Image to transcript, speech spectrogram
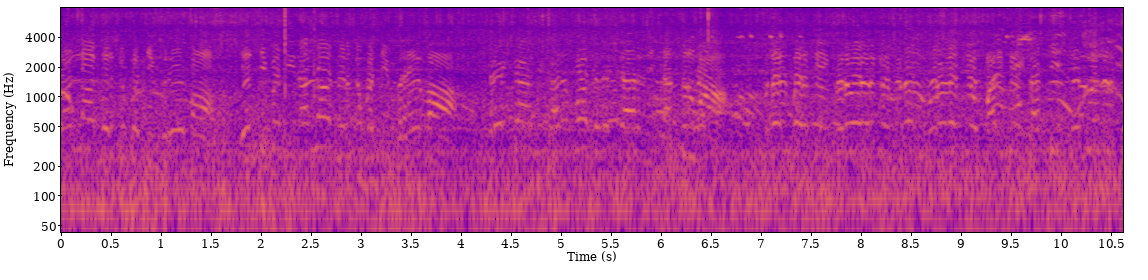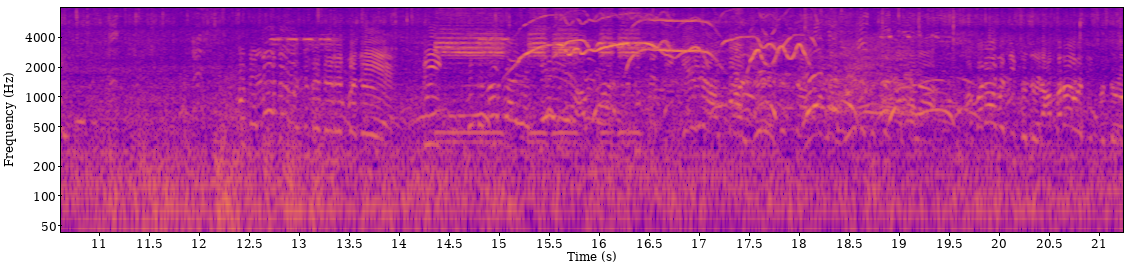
நல்லா தெற்குப்பட்டி பிரேமா. எட்டிப்பட்டி நல்லா தெற்குப்பட்டி பிரேமா. திரைச்சாரதி கருப்பா திரைச்சாரதி சத்ருவா முதல் பரிசை பெறுவதற்கு முதல் ஒரு லட்சம் பரிசை தட்டி செல்வதற்கு. முதலாக வந்து கொண்டிருப்பது அம்மா முதலாவதாக அமராவதி புதூர் அமராவதி புதூர்.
